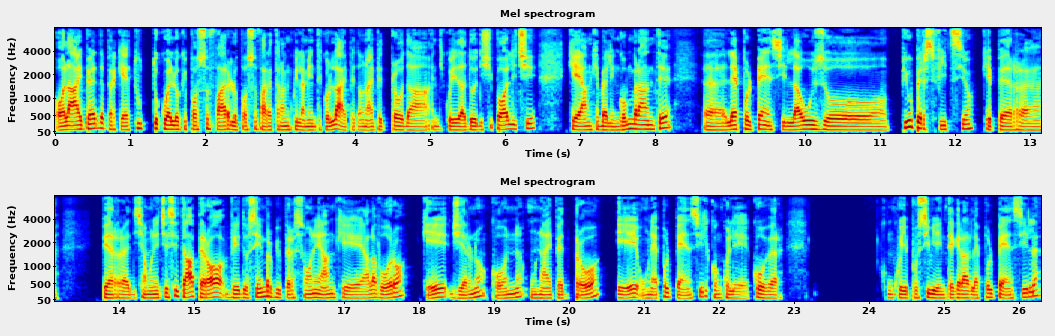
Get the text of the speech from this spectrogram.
Ho l'iPad perché tutto quello che posso fare lo posso fare tranquillamente con l'iPad. Ho un iPad Pro da, di quelli da 12 pollici che è anche bello ingombrante eh, L'Apple Pencil la uso più per sfizio che per, per diciamo, necessità, però vedo sempre più persone anche a lavoro che girano con un iPad Pro e un Apple Pencil con quelle cover con cui è possibile integrare l'Apple Pencil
